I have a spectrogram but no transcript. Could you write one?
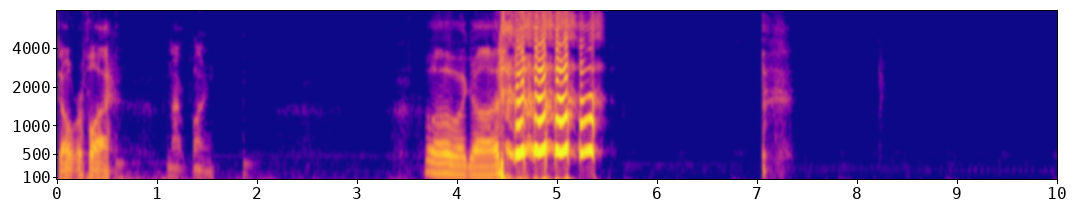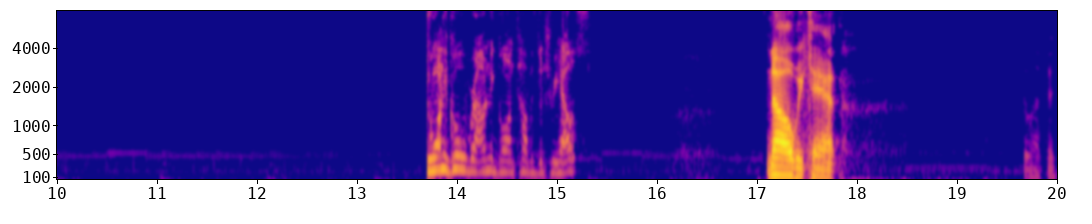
Don't reply. I'm not replying. Oh my god. Do you want to go around and go on top of the treehouse? no, we can't. So epic.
